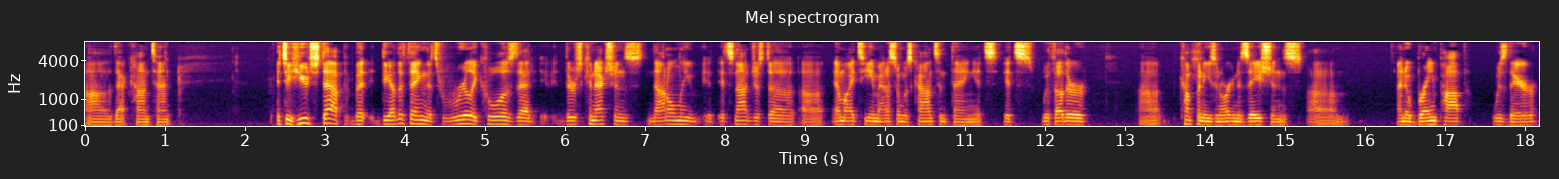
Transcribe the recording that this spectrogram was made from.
uh, that content. It's a huge step, but the other thing that's really cool is that there's connections. Not only it, it's not just a, a MIT Madison Wisconsin thing. It's it's with other uh, companies and organizations. Um, I know BrainPop was there.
